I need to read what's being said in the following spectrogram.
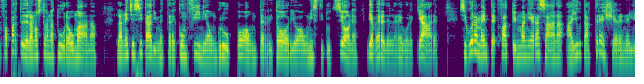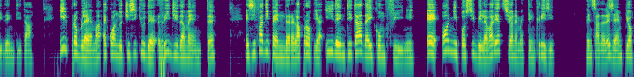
fa parte della nostra natura umana la necessità di mettere confini a un gruppo, a un territorio, a un'istituzione, di avere delle regole chiare. Sicuramente fatto in maniera sana aiuta a crescere nell'identità. Il problema è quando ci si chiude rigidamente e si fa dipendere la propria identità dai confini, e ogni possibile variazione mette in crisi. Pensate ad esempio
